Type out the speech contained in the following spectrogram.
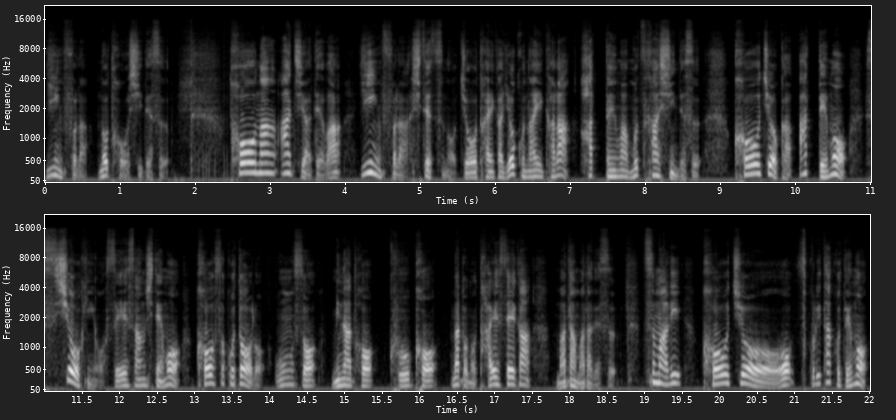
インフラの投資です。東南アジアではインフラ施設の状態が良くないから発展は難しいんです。工場があっても商品を生産しても高速道路、運送、港、空港などの体制がまだまだです。つまり工場を作りたくても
